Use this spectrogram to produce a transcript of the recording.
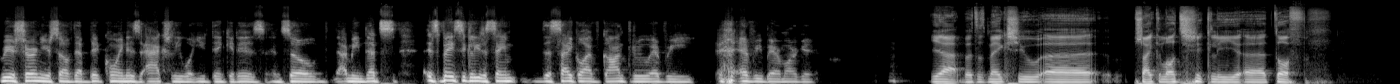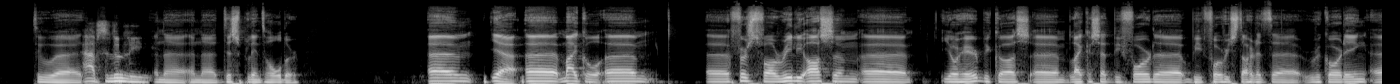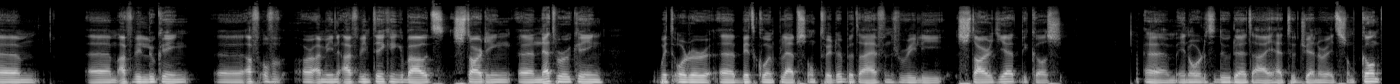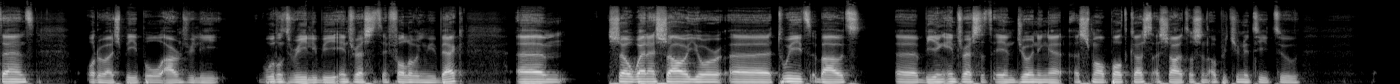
reassuring yourself that bitcoin is actually what you think it is. And so i mean that's it's basically the same the cycle i've gone through every every bear market Yeah, but it makes you uh, psychologically uh, tough to uh, absolutely and a an uh, disciplined holder. Um, yeah, uh, Michael. Um, uh, first of all, really awesome uh, you're here because, um, like I said before the before we started uh, recording, um, um, I've been looking, uh, I've, of, or I mean, I've been thinking about starting uh, networking with other uh, Bitcoin plebs on Twitter, but I haven't really started yet because um, in order to do that, I had to generate some content. Otherwise, people aren't really wouldn't really be interested in following me back. Um, so when I saw your uh, tweet about uh, being interested in joining a, a small podcast, I saw it as an opportunity to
